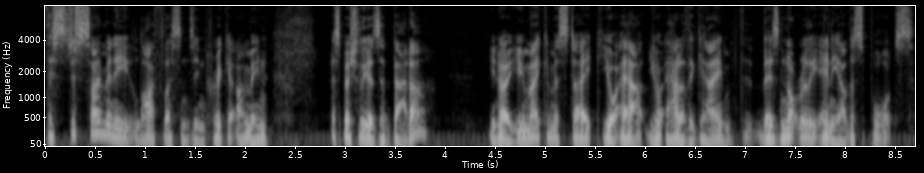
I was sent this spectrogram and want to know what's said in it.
there's just so many life lessons in cricket. I mean, especially as a batter, you know, you make a mistake, you're out, you're out of the game. There's not really any other sports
